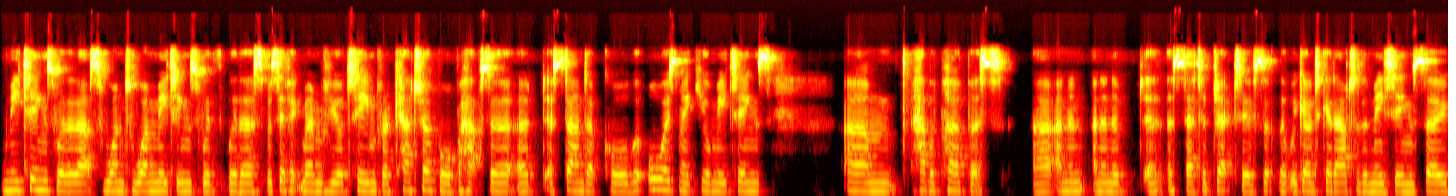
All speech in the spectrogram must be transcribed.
meetings, whether that's one-to-one meetings with with a specific member of your team for a catch-up or perhaps a, a, a stand-up call. But always make your meetings um, have a purpose uh, and an, and an, a, a, set objectives that, that, we're going to get out of the meetings. So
